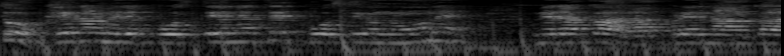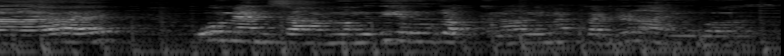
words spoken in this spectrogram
ਧੋਖੇ ਨਾਲ ਮੇਰੇ ਪੋਤੇ ਨੇ ਤੇ ਪੋਤੇ ਨੂੰ ਨੇ ਮੇਰਾ ਘਰ ਆਪਣੇ ਨਾਂ ਕਰਾਇਆ ਹੈ ਉਹ ਮੈਂ ਇਨਸਾਫ ਮੰਗਦੀ ਇਹਨੂੰ ਰੱਖਣਾ ਨਹੀਂ ਮੈਂ ਕੱਢਣਾ ਇਹਨੂੰ ਬਾਹਰ।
